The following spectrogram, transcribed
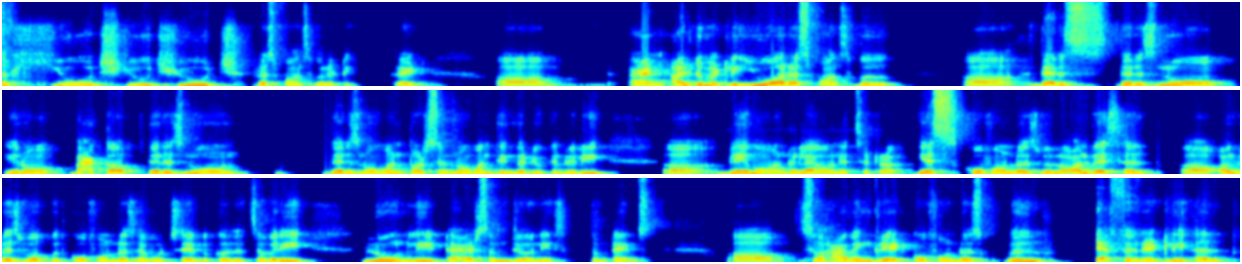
a huge huge huge responsibility right? Um, and ultimately you are responsible. Uh, there is there is no you know backup. There is no there is no one person or one thing that you can really uh, blame on rely on etc yes co-founders will always help. Uh, always work with co-founders i would say because it's a very lonely tiresome journey sometimes uh, so having great co-founders will definitely help.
